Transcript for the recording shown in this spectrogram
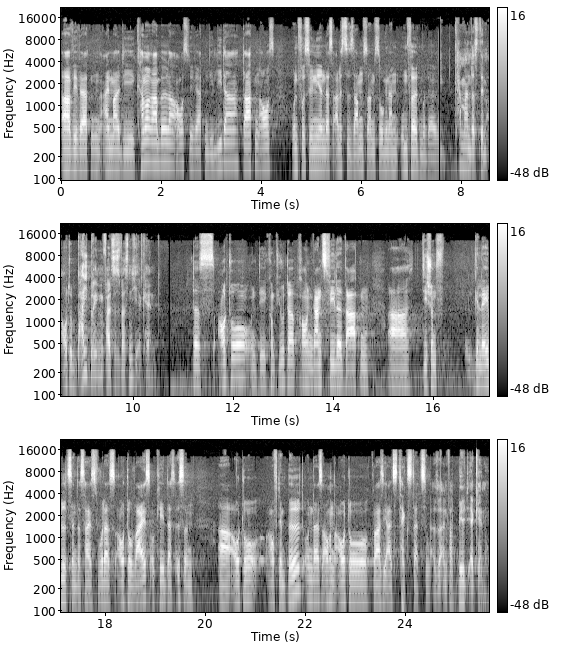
Äh, wir werten einmal die Kamerabilder aus, wir werten die LIDAR-Daten aus und fusionieren das alles zusammen zu einem sogenannten Umfeldmodell. Wie kann man das dem Auto beibringen, falls es was nicht erkennt? Das Auto und die Computer brauchen ganz viele Daten, äh, die schon gelabelt sind. Das heißt, wo das Auto weiß, okay, das ist ein Auto auf dem Bild und da ist auch ein Auto quasi als Text dazu. Also einfach Bilderkennung,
